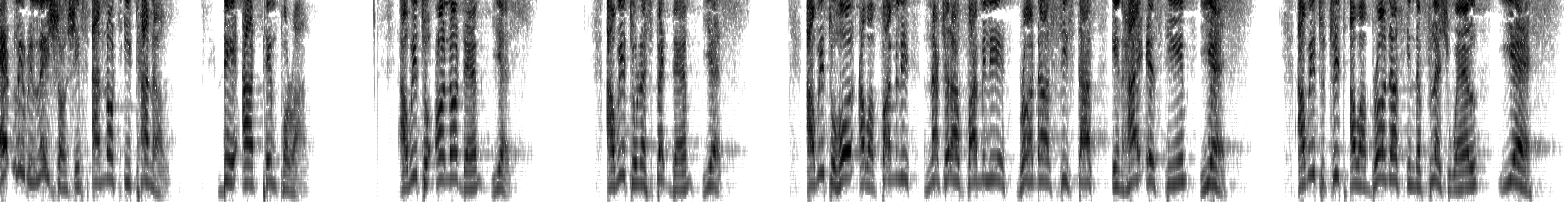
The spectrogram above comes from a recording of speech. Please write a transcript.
Earthly relationships are not eternal. They are temporal. Are we to honor them? Yes. Are we to respect them? Yes. Are we to hold our family, natural family, brothers, sisters in high esteem? Yes. Are we to treat our brothers in the flesh well? Yes.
